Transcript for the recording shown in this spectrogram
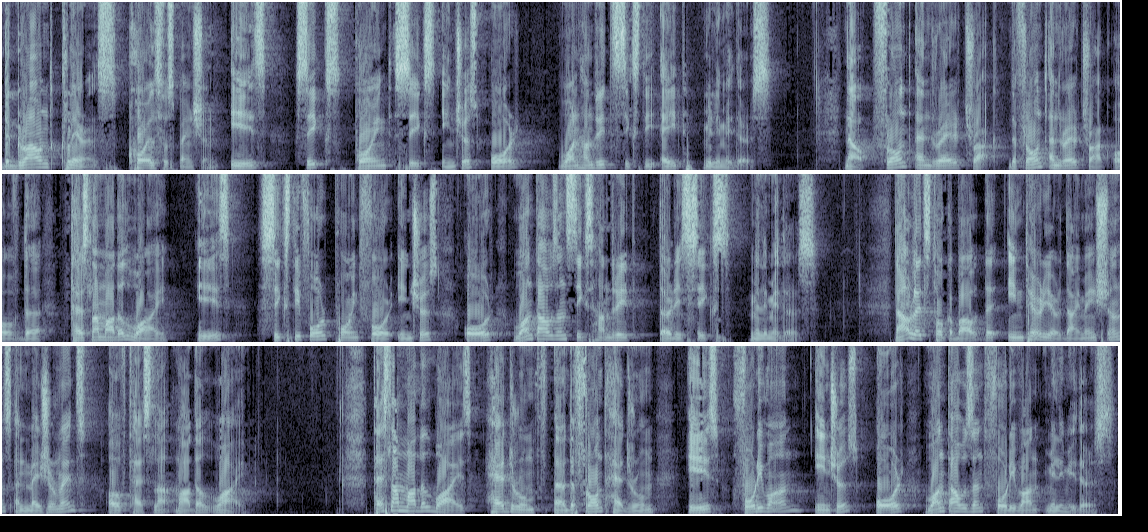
The ground clearance coil suspension is 6.6 inches or 168 millimeters. Now, front and rear truck. The front and rear truck of the Tesla Model Y is 64.4 inches or 1636 millimeters. Now let's talk about the interior dimensions and measurements of Tesla Model Y. Tesla Model Y's headroom, uh, the front headroom is 41 inches or 1041 millimeters.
